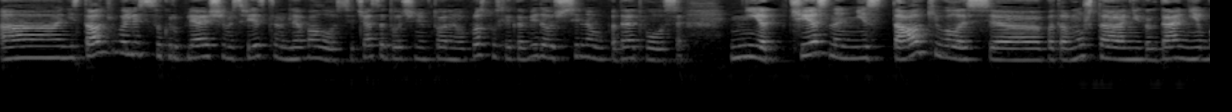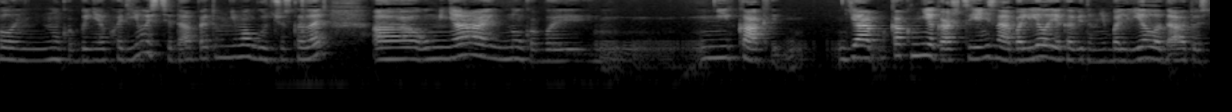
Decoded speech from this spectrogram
А, не сталкивались с укрепляющими средствами для волос? Сейчас это очень актуальный вопрос. После ковида очень сильно выпадают волосы. Нет, честно, не сталкивалась, э, потому что никогда не было, ну, как бы необходимости, да, поэтому не могу ничего сказать. А у меня, ну, как бы никак я, как мне кажется, я не знаю, болела я ковидом, не болела, да, то есть,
